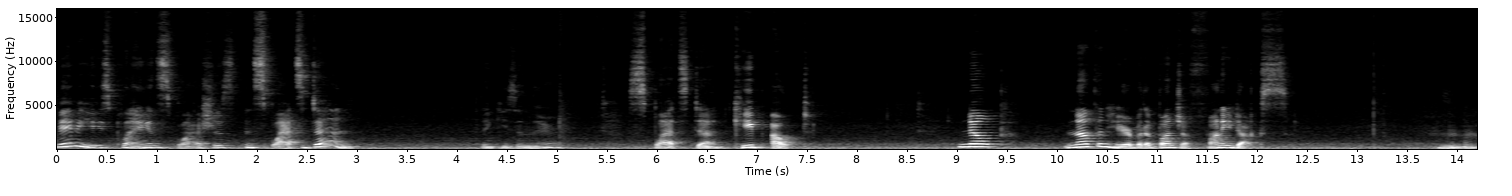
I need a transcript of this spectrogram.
Maybe he's playing in Splashes in Splat's den. Think he's in there? Splat's den. Keep out. Nope. Nothing here but a bunch of funny ducks. Hmm.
